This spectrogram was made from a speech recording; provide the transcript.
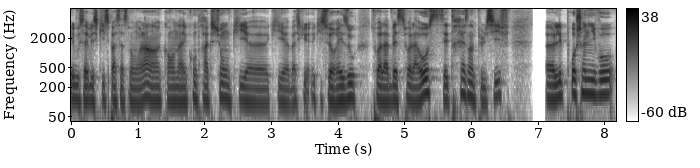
Et vous savez ce qui se passe à ce moment-là, hein, quand on a une contraction qui, euh, euh, qui, se résout, soit à la baisse, soit à la hausse, c'est très impulsif. Euh, les prochains niveaux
